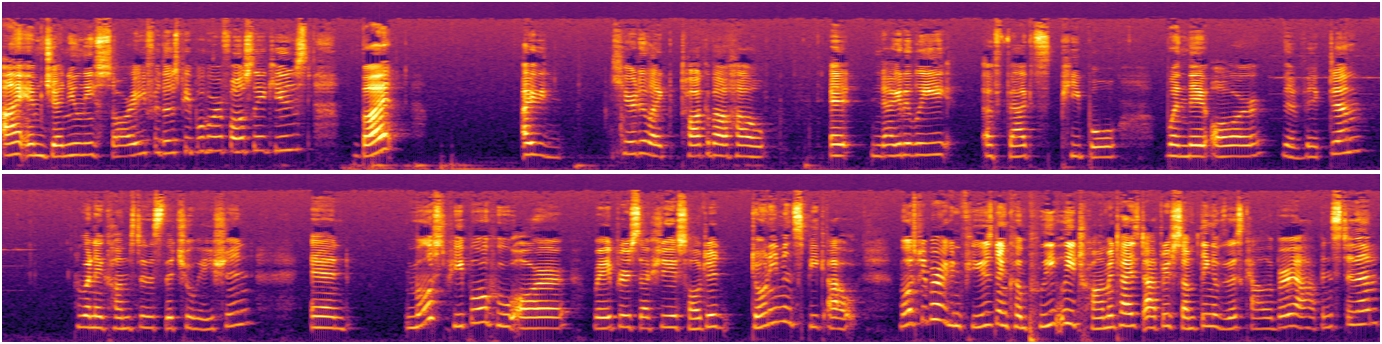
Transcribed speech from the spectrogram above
I am genuinely sorry for those people who are falsely accused, but I here to like talk about how it negatively affects people when they are the victim when it comes to the situation and most people who are raped or sexually assaulted don't even speak out Most people are confused and completely traumatized after something of this caliber happens to them.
